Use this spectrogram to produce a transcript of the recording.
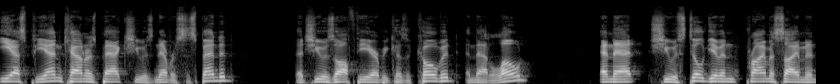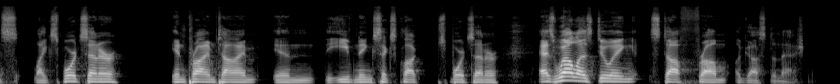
ESPN counters back she was never suspended, that she was off the air because of COVID and that alone, and that she was still given prime assignments like Sports Center in prime time in the evening, six o'clock Sports Center, as well as doing stuff from Augusta National.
